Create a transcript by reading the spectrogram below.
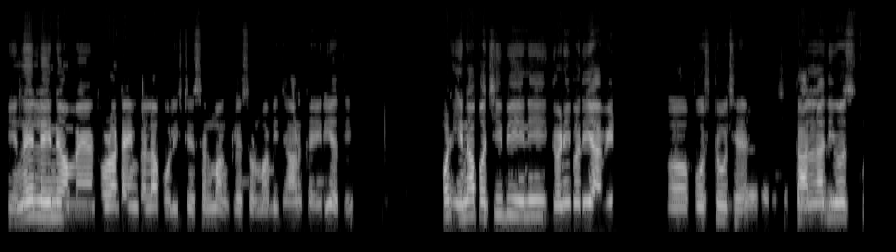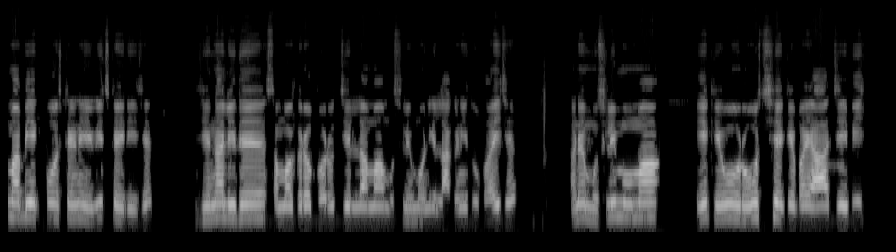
એને લઈને અમે થોડા ટાઈમ પહેલાં પોલીસ સ્ટેશનમાં અંકલેશ્વરમાં બી જાણ કરી હતી. પણ એના પછી બી એની ઘણી બધી આવી પોસ્ટો છે. કાલના દિવસમાં બી એક પોસ્ટ એણે એવી જ કરી છે જેના લીધે સમગ્ર ભરૂચ જિલ્લામાં મુસ્લિમોની લાગણી દુભાઈ છે. અને મુસ્લિમોમાં એક એવો રોષ છે કે ભાઈ આ જે બી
